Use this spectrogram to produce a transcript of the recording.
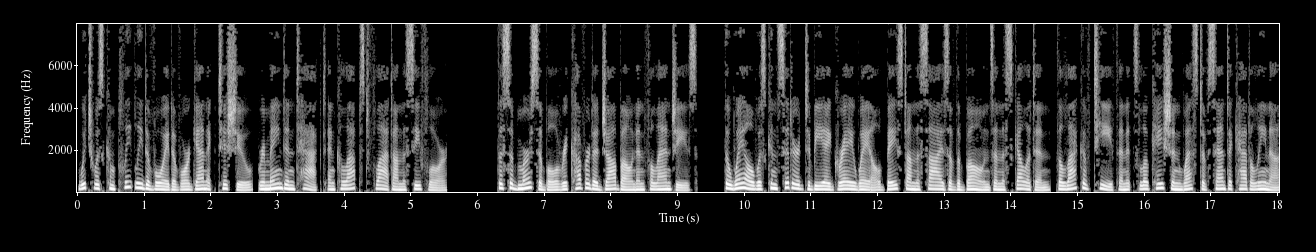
which was completely devoid of organic tissue, remained intact and collapsed flat on the seafloor. The submersible recovered a jawbone and phalanges. The whale was considered to be a gray whale based on the size of the bones and the skeleton, the lack of teeth and its location west of Santa Catalina.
